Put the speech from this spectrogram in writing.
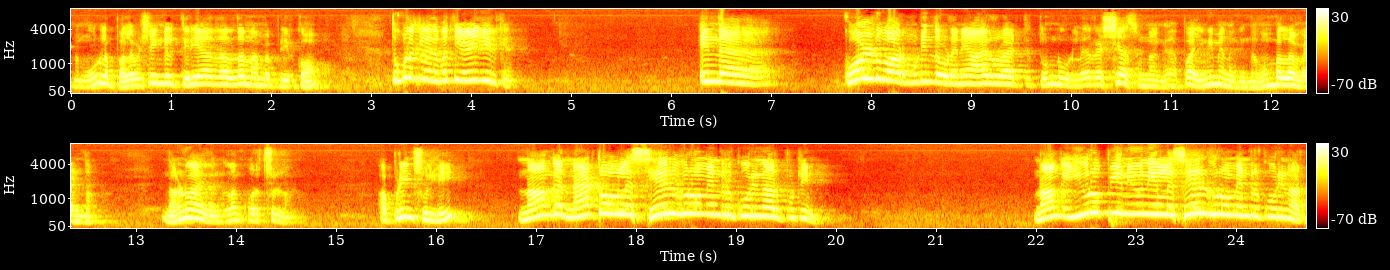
நம்ம ஊரில் பல விஷயங்கள் தெரியாததால் தான் நாம் இப்படி இருக்கோம். துக்குளக்கில் இதை பற்றி எழுதியிருக்கேன். இந்த கோல்டு வார் முடிந்த உடனே ஆயிரத்தி தொள்ளாயிரத்தி தொண்ணூறில் ரஷ்யா சொன்னாங்க அப்பா இனிமேல் எனக்கு இந்த வம்பெல்லாம் வேண்டாம். இந்த அணு ஆயுதங்கள்லாம் குறைச்சிடலாம். அப்படின்னு சொல்லி நாங்கள் நேட்டோவில் சேருகிறோம் என்று கூறினார் புட்டின். நாங்கள் யூரோப்பியன் யூனியனில் சேர்கிறோம் என்று கூறினார்.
